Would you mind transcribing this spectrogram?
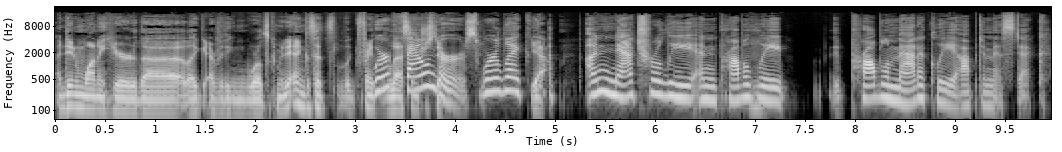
I didn't want to hear the like everything world's coming to end because that's like frankly we're less founders. We're like Yeah. Mm-hmm. unnaturally and probably problematically optimistic.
